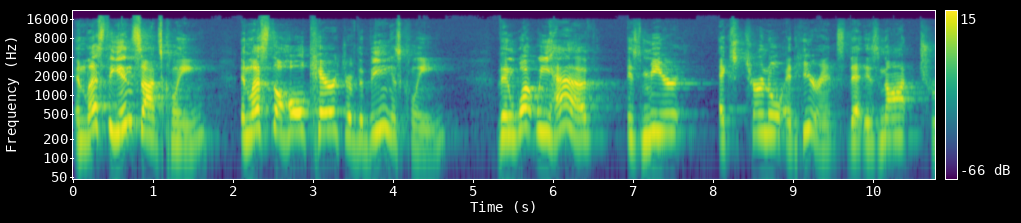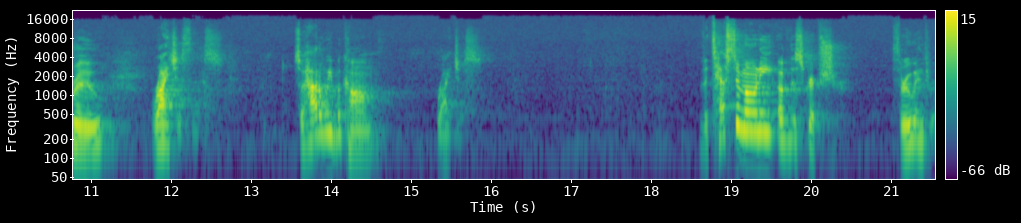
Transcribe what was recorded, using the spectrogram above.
unless the inside's clean, unless the whole character of the being is clean, then what we have is mere external adherence that is not true righteousness. So, how do we become righteous? the testimony of the scripture through and through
